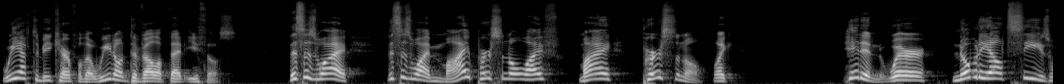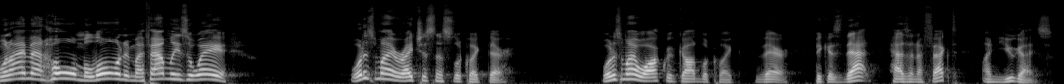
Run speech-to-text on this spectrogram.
We have to be careful that we don't develop that ethos. This is why this is why my personal life, my personal, like hidden, where nobody else sees, when I'm at home alone and my family's away, what does my righteousness look like there? What does my walk with God look like there? Because that has an effect on you guys.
